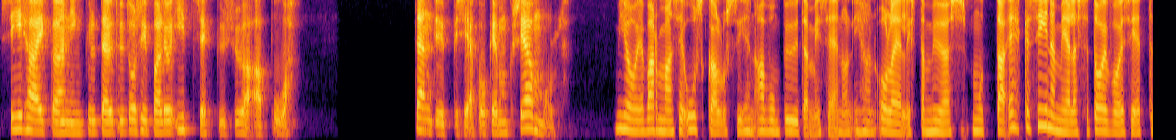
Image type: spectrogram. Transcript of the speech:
siihen aikaan niin kyllä täytyy tosi paljon itse kysyä apua. Tämän tyyppisiä kokemuksia on mulle. Joo, ja varmaan se uskallus siihen avun pyytämiseen on ihan oleellista myös, mutta ehkä siinä mielessä toivoisi, että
